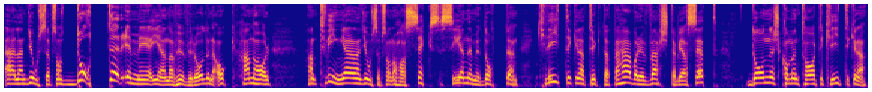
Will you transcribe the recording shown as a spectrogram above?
Erland Josefssons dotter är med i en av huvudrollerna och han, har, han tvingar Erland Josefsson att ha sexscener med dottern. Kritikerna tyckte att det här var det värsta vi har sett. Donners kommentar till kritikerna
